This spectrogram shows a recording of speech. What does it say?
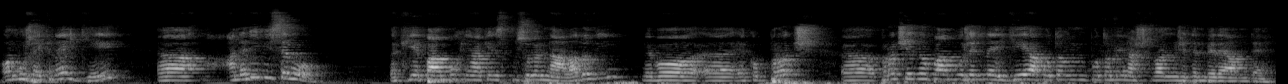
On mu řekne, jdi a nelíbí se mu. Tak je pán Bůh nějakým způsobem náladový? Nebo e, jako proč, proč jedno pán Bůh řekne jdi a potom, potom je naštvaný, že ten Bileam jde?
